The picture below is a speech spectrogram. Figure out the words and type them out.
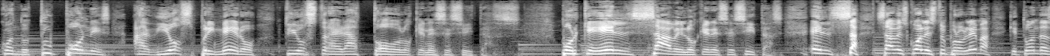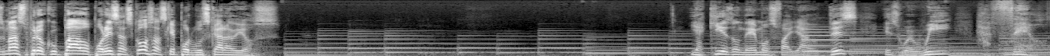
Cuando tú pones a Dios primero, Dios traerá todo lo que necesitas. Porque Él sabe lo que necesitas. Él sa ¿Sabes cuál es tu problema? Que tú andas más preocupado por esas cosas que por buscar a Dios. Y aquí es donde hemos fallado. This is where we have failed.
